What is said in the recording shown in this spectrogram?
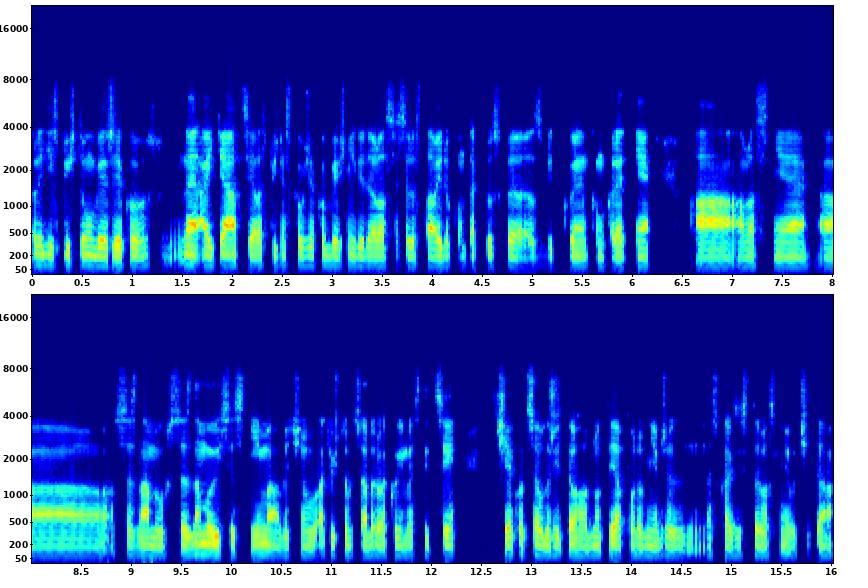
lidi spíš tomu věří jako, ne ajťáci, ale spíš dneska už jako běžní lidé vlastně se dostávají do kontaktu s, s Bitcoinem konkrétně a, a vlastně uh, seznamují, seznamují se s ním a většinou, ať už to třeba berou jako investici, či jako třeba udržitel hodnoty a podobně, protože dneska existuje vlastně určitá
